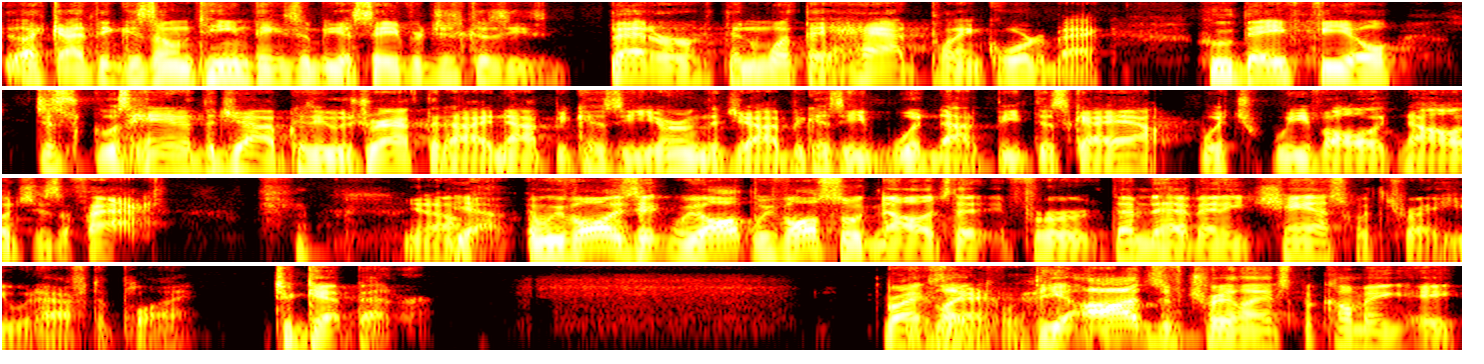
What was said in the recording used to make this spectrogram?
like I think his own team thinks he'll be a savior just because he's better than what they had playing quarterback, who they feel just was handed the job because he was drafted high, not because he earned the job, because he would not beat this guy out, which we've all acknowledged is a fact. you know, Yeah, and we've always we all we've also acknowledged that for them to have any chance with Trey, he would have to play to get better. Right, Exactly. like the odds of Trey Lance becoming a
